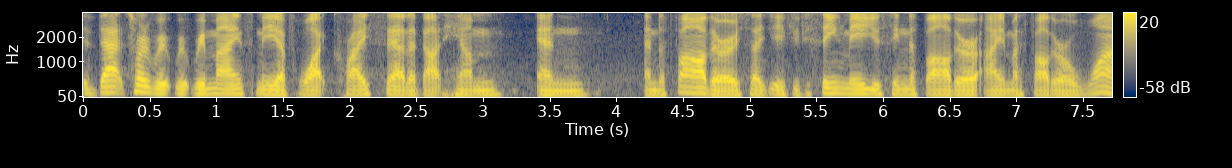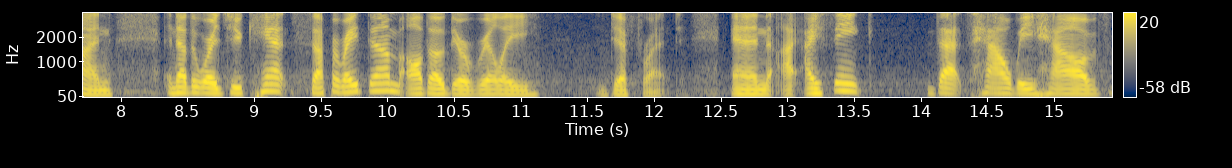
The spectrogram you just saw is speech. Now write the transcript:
that sort of re- reminds me of what Christ said about him and and the Father. Like if you've seen me, you've seen the Father. I and my Father are one. In other words, you can't separate them, although they're really different. And I, I think that's how we have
